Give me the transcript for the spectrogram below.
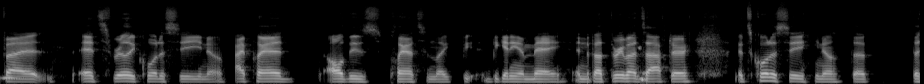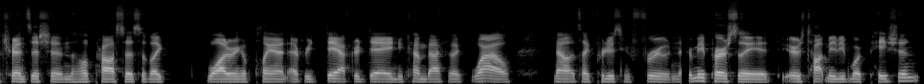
mm. but it's really cool to see you know i planted all these plants in like be- beginning of may and about three months after it's cool to see you know the the transition the whole process of like watering a plant every day after day and you come back like wow now it's like producing fruit. And for me personally, it, it has taught me to be more patient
